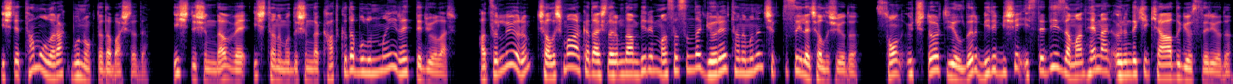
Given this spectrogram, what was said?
işte tam olarak bu noktada başladı. İş dışında ve iş tanımı dışında katkıda bulunmayı reddediyorlar. Hatırlıyorum çalışma arkadaşlarımdan biri masasında görev tanımının çıktısıyla çalışıyordu. Son 3-4 yıldır biri bir şey istediği zaman hemen önündeki kağıdı gösteriyordu.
